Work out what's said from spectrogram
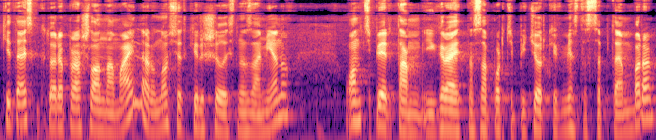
китайской, которая прошла на майнер, но все-таки решилась на замену. Он теперь там играет на саппорте пятерки вместо Септембера.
